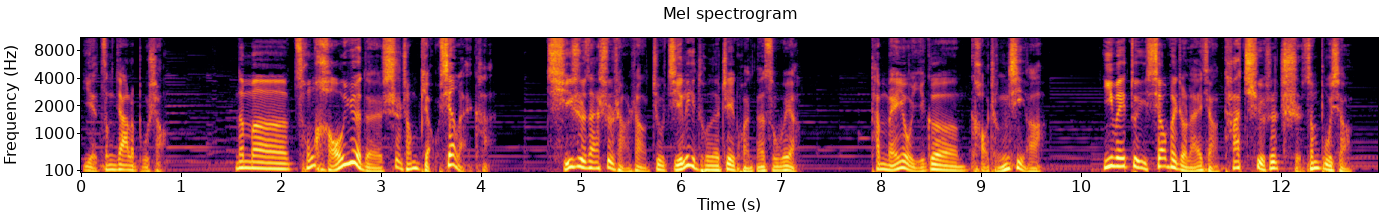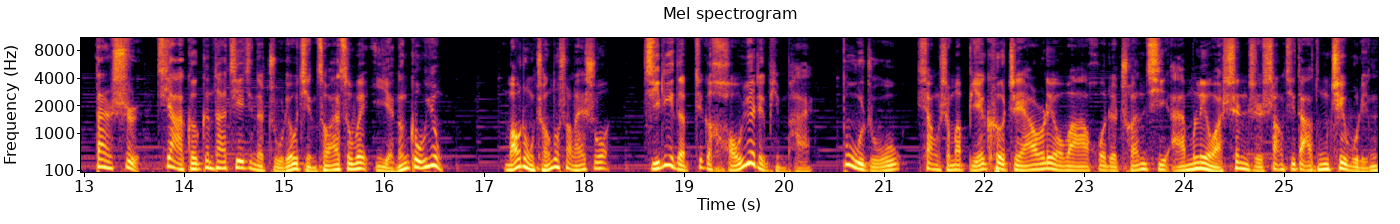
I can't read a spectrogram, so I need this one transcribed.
也增加了不少。那么从豪越的市场表现来看，其实，在市场上就吉利推的这款 SUV 啊，它没有一个好成绩啊，因为对消费者来讲，它确实尺寸不小，但是价格跟它接近的主流紧凑 SUV 也能够用。某种程度上来说，吉利的这个豪越这个品牌不如像什么别克 GL 六啊，或者传祺 M 六啊，甚至上汽大通 G 五零，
